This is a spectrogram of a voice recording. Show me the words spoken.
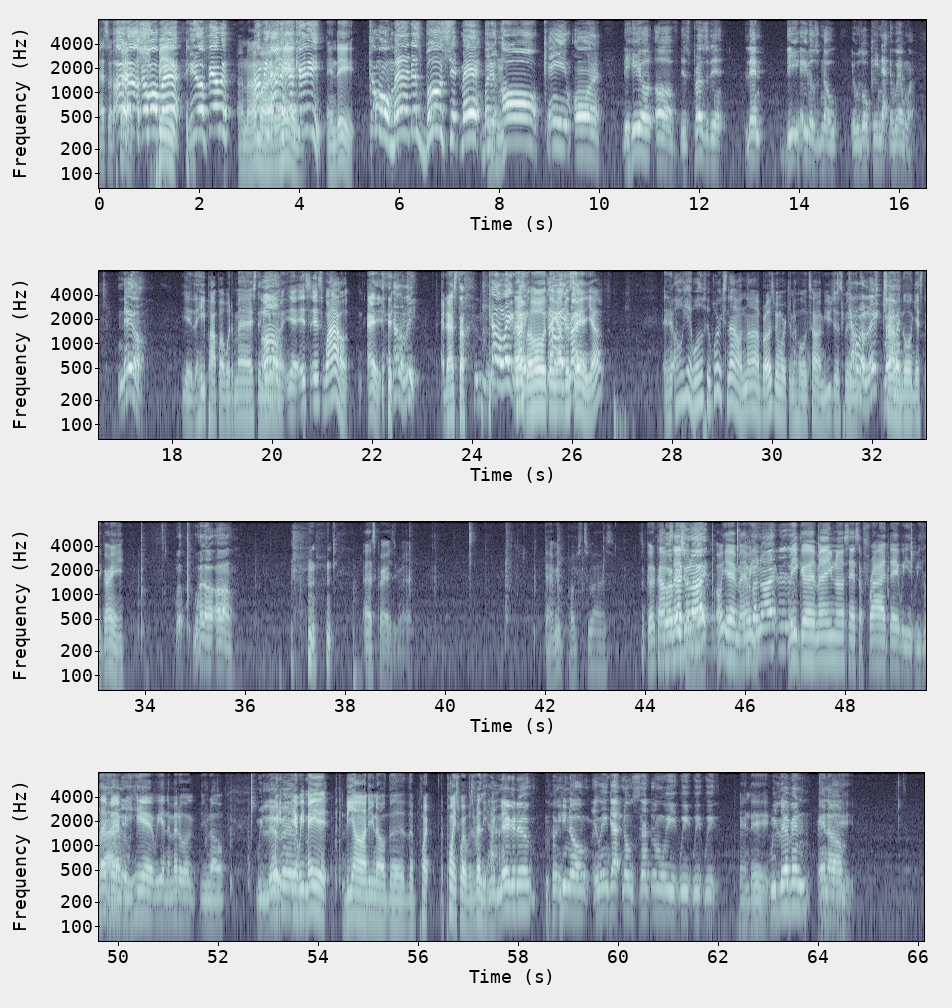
That's a fact. Come on, man. You know, feel me? I know. I I'm mean, how the hell can he? Indeed. Come on, man. This bullshit, man. But Mm-hmm. it all came on the heel of this president letting the haters know it was okay not to wear one. Now, Yeah, then he pop up with a mask. Then he Uh. wanna, yeah, it's it's wild. Hey, kind of late. That's the Kind of late, right? That's the whole Kinda thing I've been right? saying. Yep. And then, oh yeah, well if it works now, nah, bro, it's been working the whole time. You just been Kinda late, trying man. to go against the grain. Well, well uh, That's crazy, man. Damn, we approached two hours. It's a good conversation. doing all right? Oh yeah, man. We, everybody all right? we good, man. You know what I'm saying? It's a Friday. We we living. Friday. We here. We in the middle of you know. We We, yeah, we made it beyond you know the the point the points where it was really we negative. you know, and we ain't got no something. We we we we Indeed. we living and um,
